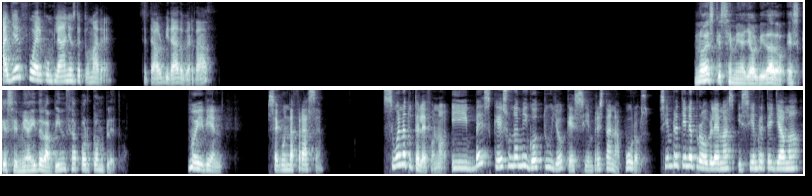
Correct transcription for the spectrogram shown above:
Ayer fue el cumpleaños de tu madre. Se te ha olvidado, ¿verdad? No es que se me haya olvidado, es que se me ha ido la pinza por completo. Muy bien. Segunda frase. Suena tu teléfono y ves que es un amigo tuyo que siempre está en apuros, siempre tiene problemas y siempre te llama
